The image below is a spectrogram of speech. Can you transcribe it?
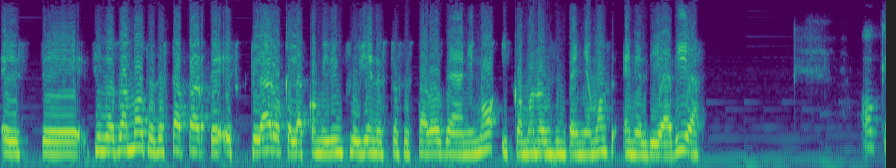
este, si nos vamos desde esta parte, es claro que la comida influye en nuestros estados de ánimo y cómo nos desempeñamos en el día a día. Ok,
